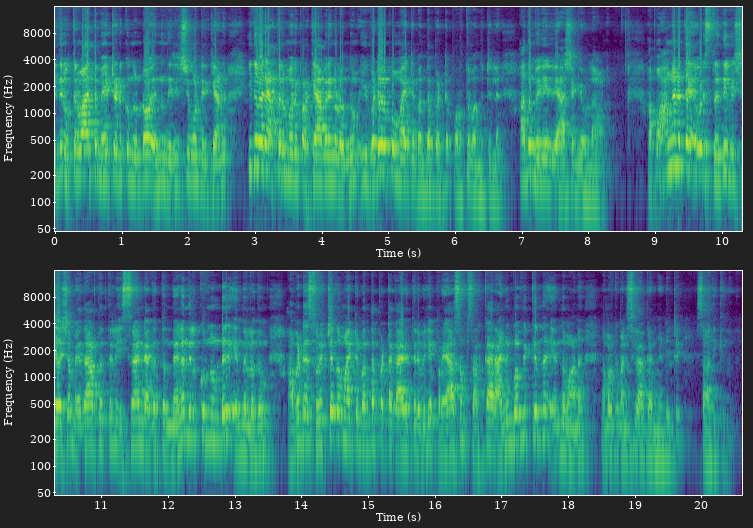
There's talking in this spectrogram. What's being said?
ഇതിന് ഉത്തരവാദിത്തം ഏറ്റെടുക്കുന്നുണ്ടോ എന്ന് നിരീക്ഷിച്ചുകൊണ്ടിരിക്കുകയാണ്. ഇതുവരെ അത്തരം ഒരു പ്രഖ്യാപനങ്ങളൊന്നും ഈ വെടിവെപ്പുമായിട്ട് ബന്ധപ്പെട്ട് പുറത്തു വന്നിട്ടില്ല. അതും വലിയ ആശങ്കയുള്ളതാണ്. അപ്പോൾ അങ്ങനത്തെ ഒരു സ്ഥിതി വിശേഷം യഥാർത്ഥത്തിൽ ഇസ്രായേലിന്റെ അകത്ത് നിലനിൽക്കുന്നുണ്ട് എന്നുള്ളതും അവരുടെ സുരക്ഷിതമായിട്ട് ബന്ധപ്പെട്ട കാര്യത്തിൽ വലിയ പ്രയാസം സർക്കാർ അനുഭവിക്കുന്നു എന്നുമാണ് നമ്മൾക്ക് മനസ്സിലാക്കാൻ വേണ്ടിയിട്ട് സാധിക്കുന്നത്.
